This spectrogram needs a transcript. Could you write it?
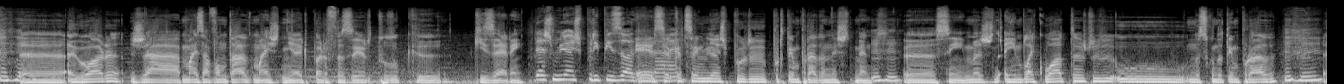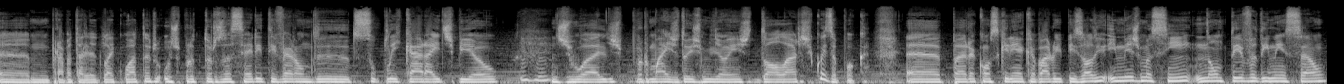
Uhum. Uh, agora já mais à vontade, mais dinheiro para fazer tudo o que quiserem. 10 milhões por episódio, É não cerca é? de 100 milhões por, por temporada neste momento. Uhum. Uh, sim, mas em Blackwater, o, na segunda temporada, Uhum. um, para a Batalha de Blackwater, os produtores da série tiveram de, de suplicar à HBO Uhum. de joelhos por mais 2 milhões de dólares, coisa pouca, uh, para conseguirem acabar o episódio e mesmo assim não teve a dimensão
